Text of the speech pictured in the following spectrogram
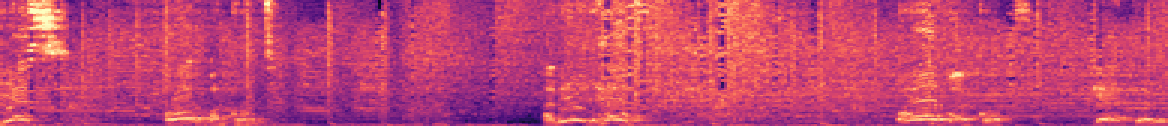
Yes! Oh my god! I need help! Oh my god! Get there!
